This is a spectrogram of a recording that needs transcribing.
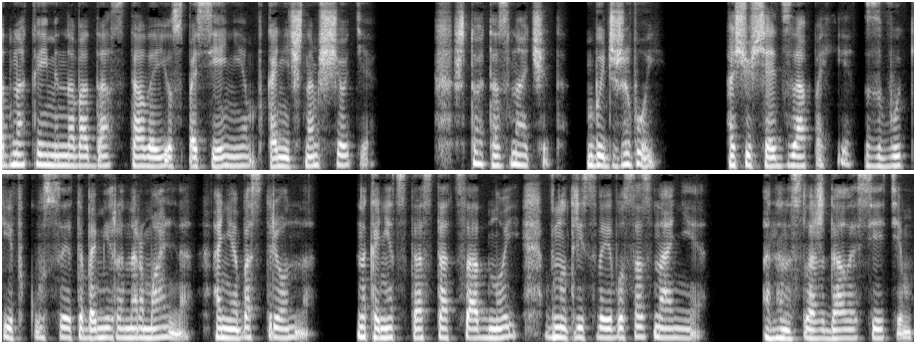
Однако именно вода стала ее спасением в конечном счете. Что это значит – быть живой? Ощущать запахи, звуки и вкусы этого мира нормально, а не обостренно. Наконец-то остаться одной внутри своего сознания. Она наслаждалась этим,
